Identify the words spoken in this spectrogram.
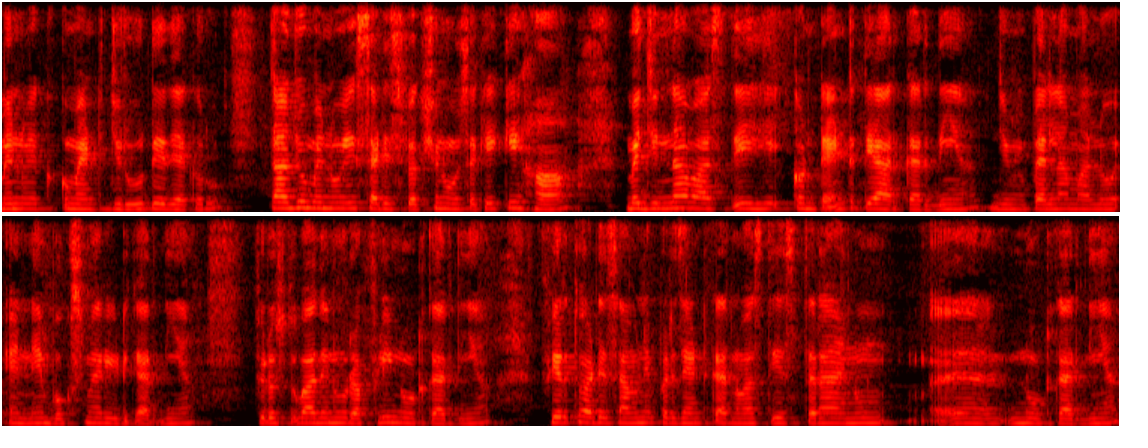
ਮੈਨੂੰ ਇੱਕ ਕਮੈਂਟ ਜ਼ਰੂਰ ਦੇ ਦਿਆ ਕਰੋ, ਤਾਂ ਜੋ ਮੈਨੂੰ ਇਹ ਸੈਟੀਸਫੈਕਸ਼ਨ ਹੋ ਸਕੇ ਕਿ ਹਾਂ, ਮੈਂ ਜਿੰਨਾ ਵਾਸਤੇ ਇਹ ਕੰਟੈਂਟ ਤਿਆਰ ਕਰਦੀ ਹਾਂ ਜਿਵੇਂ ਪਹਿਲਾਂ ਮੰਨ ਲਓ ਇੰਨੇ ਬੁੱਕਸ ਮੈਂ ਰੀਡ ਕਰਦੀ ਹਾਂ ਫਿਰ ਉਸ ਤੋਂ ਬਾਅਦ ਇਹਨੂੰ ਰਫਲੀ ਨੋਟ ਕਰਦੀ ਹਾਂ। ਫਿਰ ਤੁਹਾਡੇ ਸਾਹਮਣੇ ਪ੍ਰੈਜ਼ੈਂਟ ਕਰਨ ਵਾਸਤੇ ਇਸ ਤਰ੍ਹਾਂ ਇਹਨੂੰ ਨੋਟ ਕਰਦੀ ਹਾਂ।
